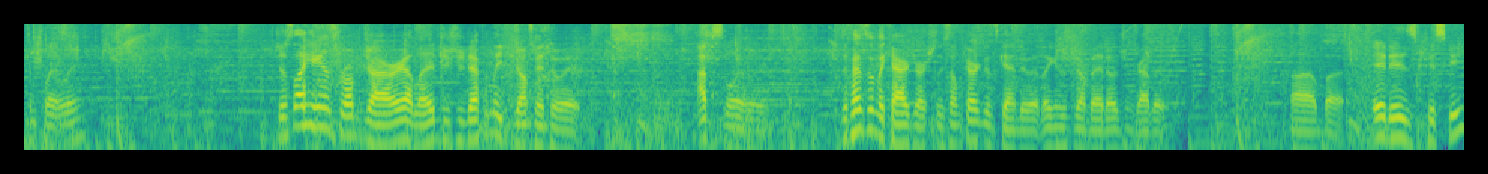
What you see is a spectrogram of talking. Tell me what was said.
completely. Just like against Rob Gyro at ledge, you should definitely jump into it. Absolutely. Depends on the character actually. Some characters can do it. They can just jump air dodge and grab it. Uh, but It is pisky.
